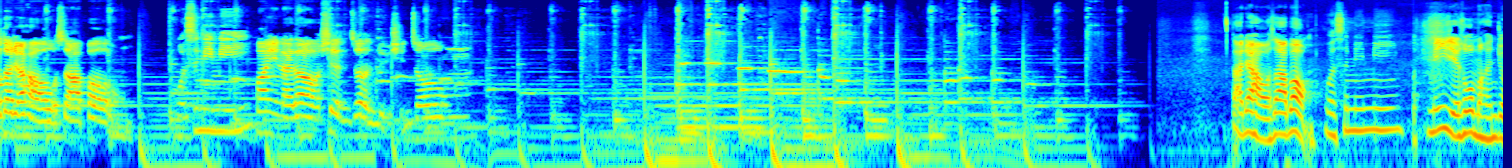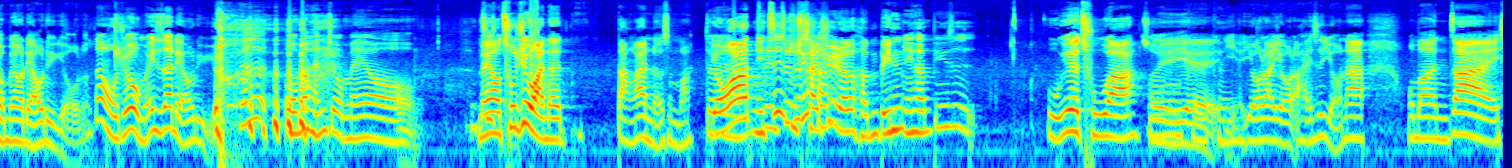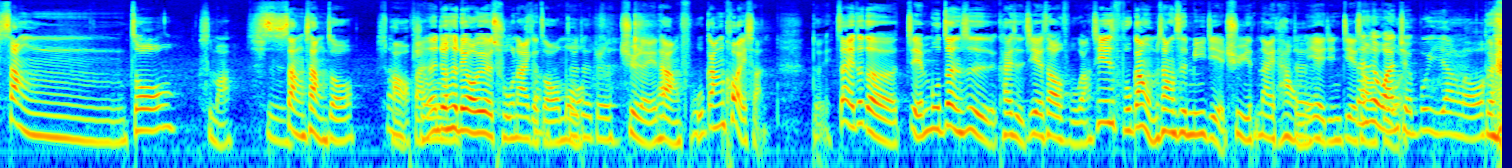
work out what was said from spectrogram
Hello，大家好，我是阿蹦，我是咪咪，欢迎来到宪政旅行中。大家好，我是阿蹦，我是咪咪。咪咪姐说我们很久没有聊旅游了，但我觉得我们一直在聊旅游，就是我们很久没有 没有出去玩的档案了，是吗？对有啊，你自己就是才去了横滨，你横滨是五月初啊，所以哦也,、OK，OK 也有了有了，还是有。那我们在上周是吗？是。上上周，好，反正就是六月初那一个周末，对对对，去了一趟福冈快闪。对，在这个节目正式开始介绍福冈，其实福冈我们上次咪姐去那一趟，我们也已经介绍，但是完全不一样喽，对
